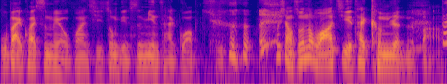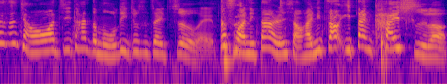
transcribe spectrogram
五百块是没有关系，重点是面子还挂不住。我想说，那娃娃机也太坑人了吧！但是夹娃娃机它的魔力就是在这哎，不管你大人小孩，你只要一旦开始了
